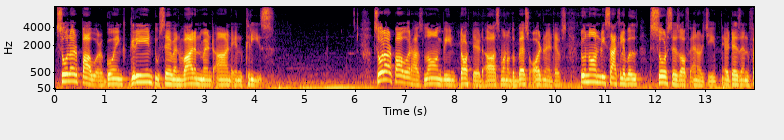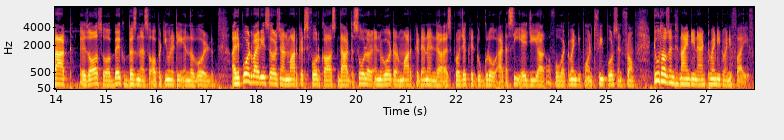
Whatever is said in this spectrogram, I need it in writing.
Solar power going green to save environment and increase Solar power has long been touted as one of the best alternatives to non-recyclable sources of energy. It is in fact is also a big business opportunity in the world. A report by Research and Markets forecast that the solar inverter market in India is projected to grow at a CAGR of over 20.3% from 2019 and 2025.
